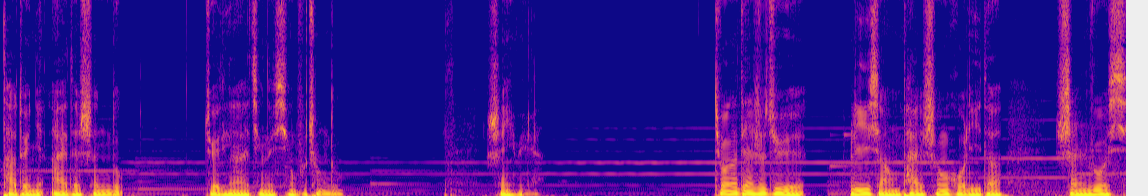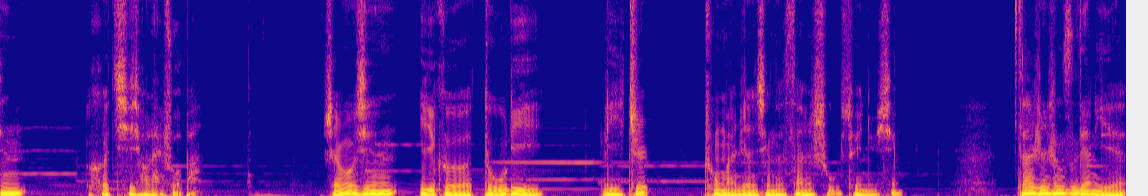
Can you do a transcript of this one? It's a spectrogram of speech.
他对你爱的深度，决定爱情的幸福程度。”深以为然。就拿电视剧《理想派生活》里的沈若欣和齐晓来说吧。沈若欣，一个独立、理智、充满韧性的三十五岁女性，在人生字典里，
